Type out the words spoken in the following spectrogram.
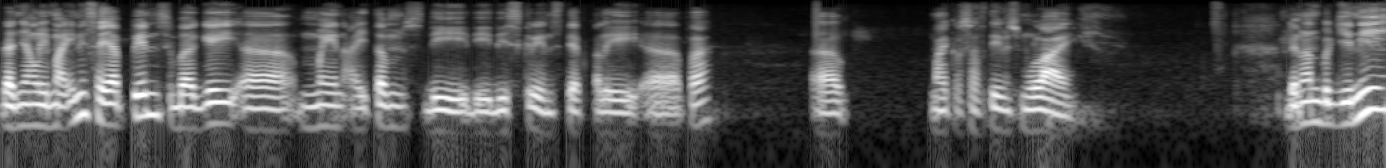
dan yang lima ini saya pin sebagai uh, main items di, di di screen setiap kali uh, apa uh, Microsoft Teams mulai. Dengan begini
